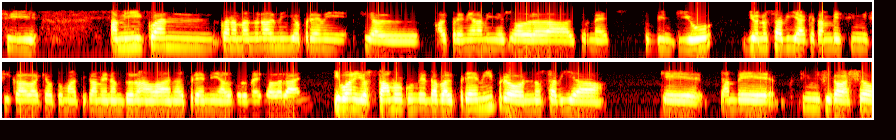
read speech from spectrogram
Sí, a mi, quan, quan em van donar el millor premi, sí, el, el premi a la millor jugadora del torneig sub-21, jo no sabia que també significava que automàticament em donaven el premi a la promesa de l'any. I bueno, jo estava molt contenta pel premi, però no sabia que també significava això.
